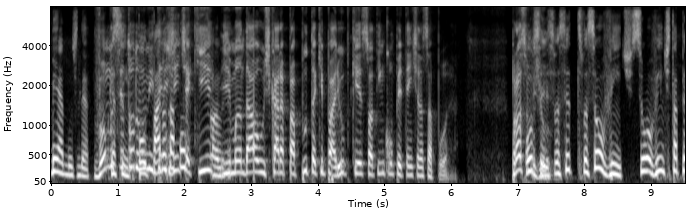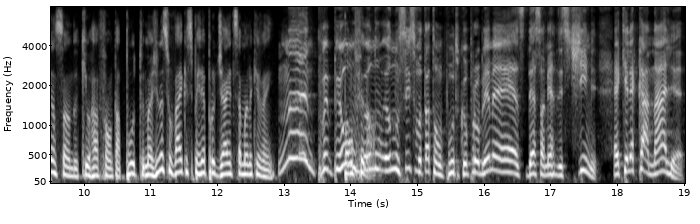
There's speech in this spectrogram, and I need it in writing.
menos, né? Vamos Porque, ser assim, todo mundo não tá inteligente aqui poupando. e mandar os caras pra puta que pariu, porque só tem incompetente nessa porra. Próximo Ou jogo. se você, se você é ouvinte, se o ouvinte tá pensando que o Rafão tá puto, imagina se o Vikings perder pro Giants semana que vem. Eu, eu, não, eu, não, eu não sei se vou estar tão puto, porque o problema é dessa merda desse time é que ele é canalha.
